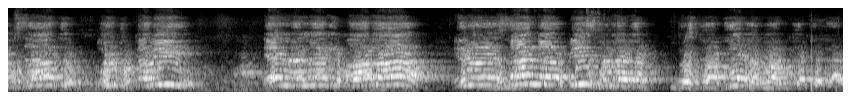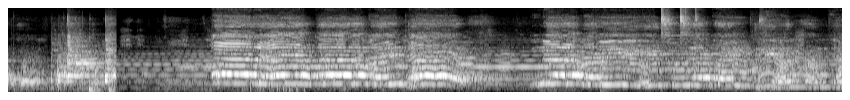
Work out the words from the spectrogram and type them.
द्वारिका प्रसाद उठ कवि। ए लल्ला के बाबा, इन्होंने संग और बीस रुपए का पुरस्कार दिए भगवान के कल्याण करे बैठे नरबली बैठी हम मंझा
